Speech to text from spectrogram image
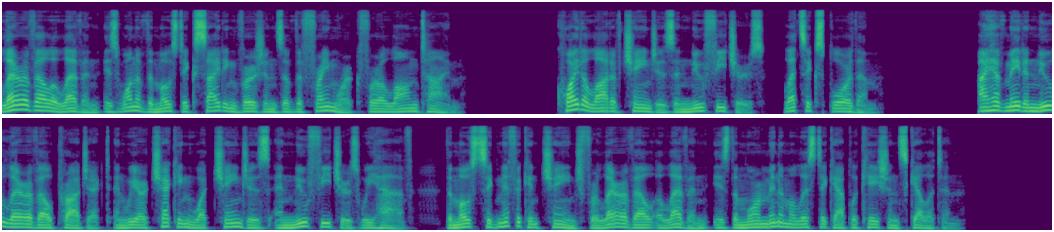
Laravel 11 is one of the most exciting versions of the framework for a long time. Quite a lot of changes and new features, let's explore them. I have made a new Laravel project and we are checking what changes and new features we have. The most significant change for Laravel 11 is the more minimalistic application skeleton.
